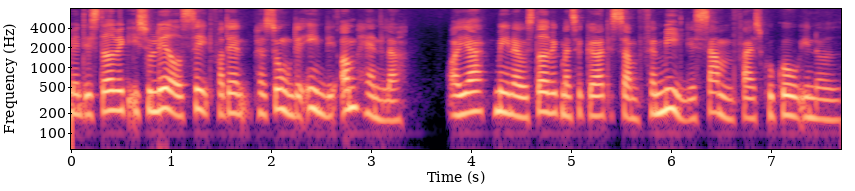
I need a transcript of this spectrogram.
men det er stadigvæk isoleret set fra den person, det egentlig omhandler. Og jeg mener jo stadigvæk, man skal gøre det som familie sammen, faktisk kunne gå i noget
